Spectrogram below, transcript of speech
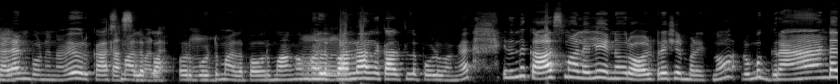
கல்யாணம் பொண்ணுனாவே ஒரு காசு மாலைப்பா ஒரு பொட்டு மாலைப்பா ஒரு மாங்காய் மாலைப்பா தான் அந்த காலத்துல போடுவாங்க. இது வந்து காசு மாலையிலே என்ன ஒரு ஆல்ட்ரேஷன் பண்ணிக்கணும் ரொம்ப கிராண்டா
